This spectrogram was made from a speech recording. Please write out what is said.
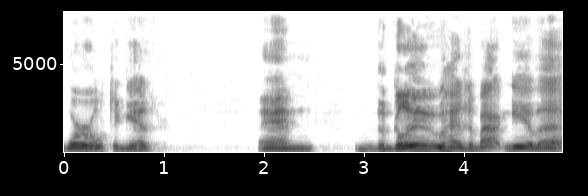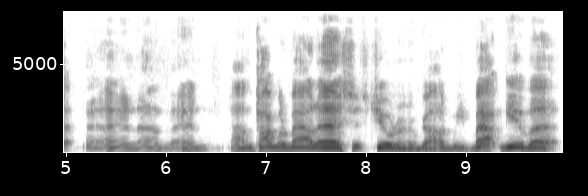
world together. And the glue has about give up. And I'm, and I'm talking about us as children of God. We about give up.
